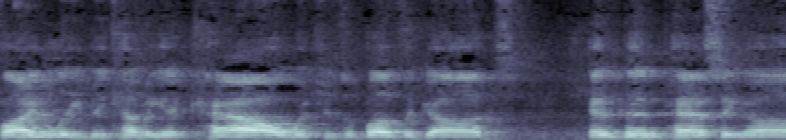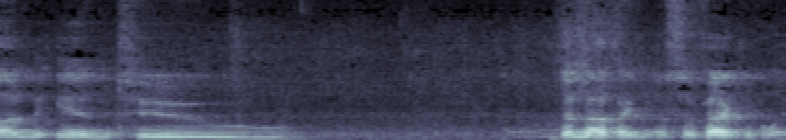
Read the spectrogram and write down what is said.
finally becoming a cow, which is above the gods, and then passing on into the nothingness, effectively.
